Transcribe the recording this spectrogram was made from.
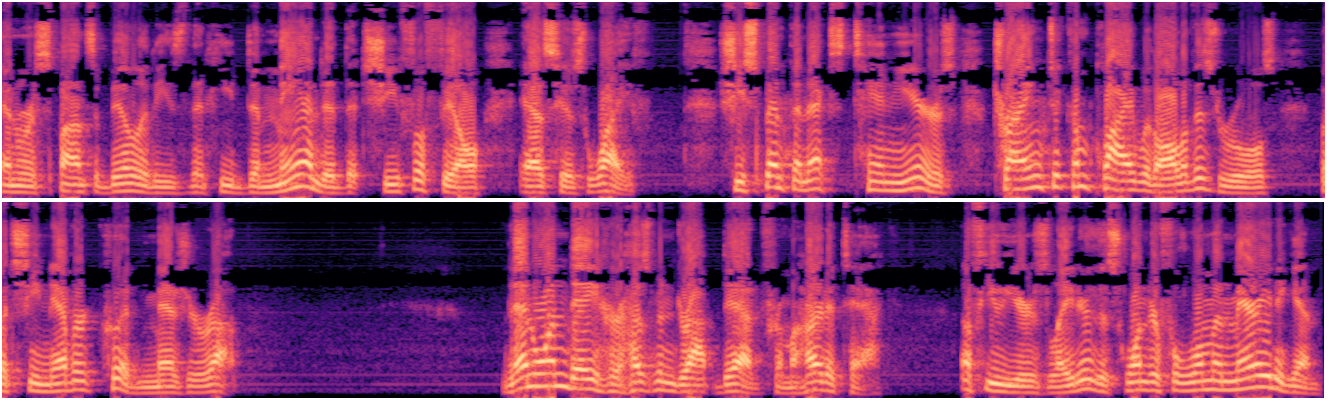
and responsibilities that he demanded that she fulfill as his wife. She spent the next 10 years trying to comply with all of his rules, but she never could measure up. Then one day her husband dropped dead from a heart attack. A few years later, this wonderful woman married again.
